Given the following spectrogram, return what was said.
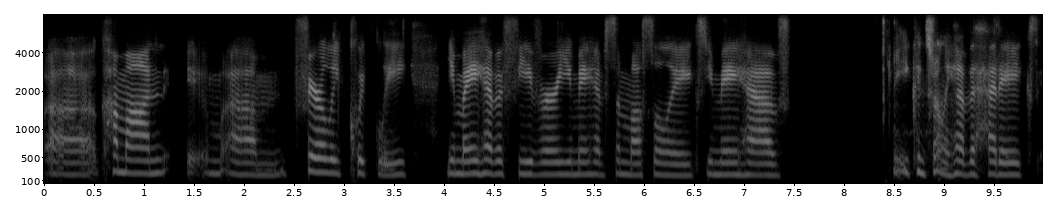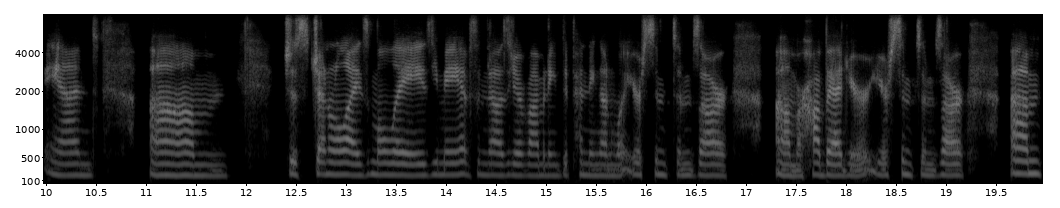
uh, come on um, fairly quickly. You may have a fever, you may have some muscle aches, you may have, you can certainly have the headaches and um, just generalized malaise. You may have some nausea or vomiting depending on what your symptoms are um, or how bad your, your symptoms are. Um,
